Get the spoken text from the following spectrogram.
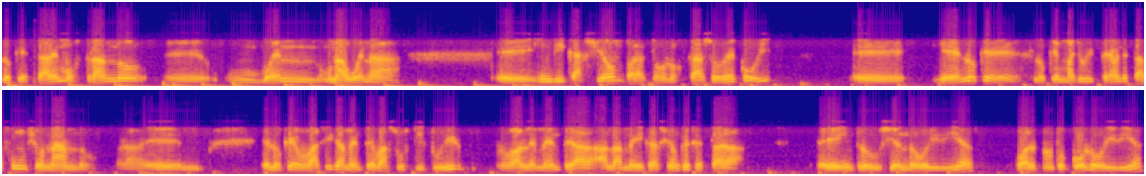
lo que está demostrando eh, un buen, una buena eh, indicación para todos los casos de COVID. Eh, y es lo que lo que mayoritariamente está funcionando eh, es lo que básicamente va a sustituir probablemente a, a la medicación que se está eh, introduciendo hoy día o al protocolo hoy día.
